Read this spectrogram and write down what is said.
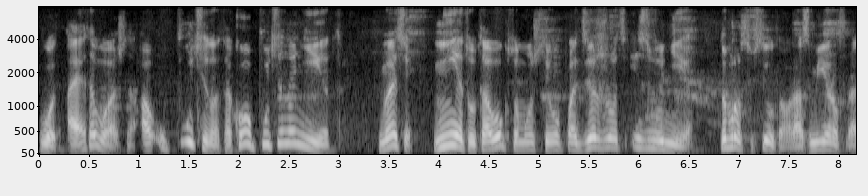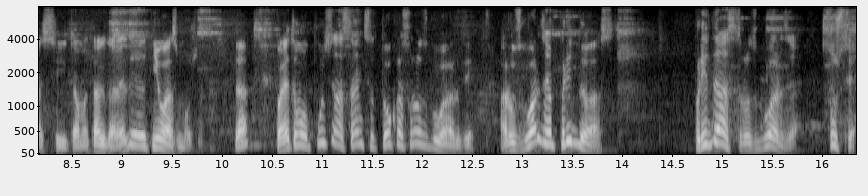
Вот. А это важно. А у Путина такого Путина нет. Понимаете? Нету того, кто может его поддерживать извне. Ну, просто в силу там, размеров России там, и так далее. Это, это невозможно. Да? Поэтому Путин останется только с Росгвардией. А Росгвардия предаст предаст Росгвардия. Слушайте,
